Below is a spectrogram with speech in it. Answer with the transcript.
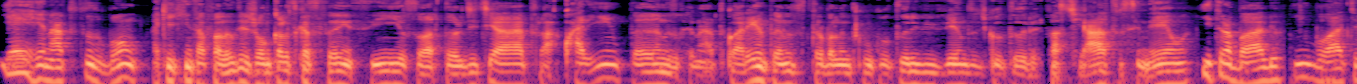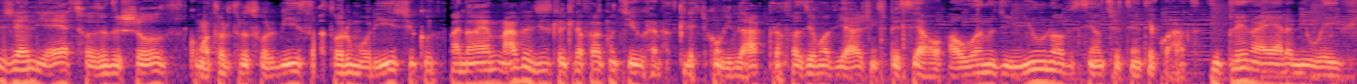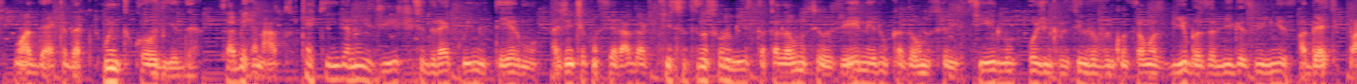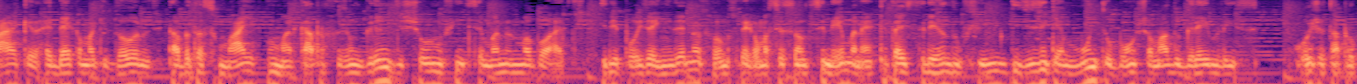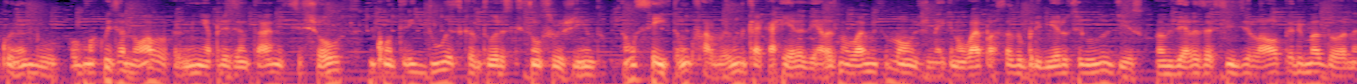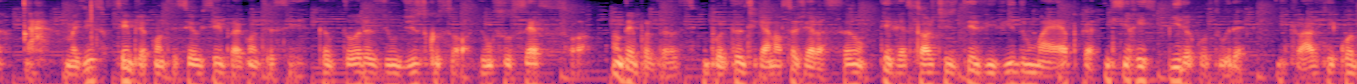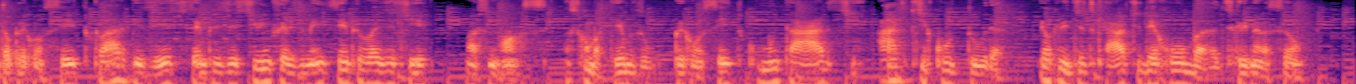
E aí, Renato, tudo bom? Aqui quem tá falando é João Carlos Castanha. Sim, eu sou ator de teatro há 40 anos, Renato. 40 anos trabalhando com cultura e vivendo de cultura. Faço teatro, cinema e trabalho em boate GLS, fazendo shows como ator transformista, ator humorístico. Mas não é nada disso que eu queria falar contigo, Renato. Queria te convidar para fazer uma viagem especial ao ano de 1984, em plena era New Wave, uma década muito colorida. Sabe, Renato, que aqui ainda não existe esse drag queen no termo. A gente é considerado artista transformista, cada um no seu gênero, cada um no seu estilo. Hoje, inclusive, eu vou encontrar umas bibas amigas minhas, a Beth Parker, a Rebecca McDonald, Tabata Sumaya, vão marcar para fazer um grande show no fim de semana numa boate. E depois ainda nós vamos pegar uma sessão de cinema, né? Que tá estreando um filme que dizem que é muito bom, chamado Gremlins. Hoje eu tava procurando alguma coisa nova para mim apresentar nesses shows. Encontrei duas cantoras que estão surgindo. Não sei, estão falando que a carreira delas não vai muito longe, né? Que não vai passar do primeiro ou segundo disco. O nome delas é Cyndi Lauper e Madonna. Ah, mas isso sempre aconteceu e sempre vai acontecer. Cantoras de um disco só, de um sucesso só. Não tem importância. O importante é que a nossa geração teve a sorte de ter vivido numa época em que se respira cultura. E claro que quanto ao preconceito, claro que existe, sempre existiu, infelizmente sempre vai existir. Mas nós, nós combatemos o preconceito com muita arte, arte e cultura. Eu acredito que a arte derruba a discriminação.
